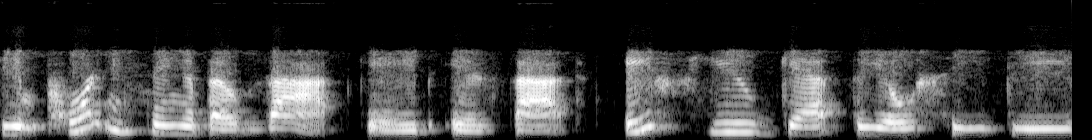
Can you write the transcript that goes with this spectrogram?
The important thing about that, Gabe, is that if you get the OCD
